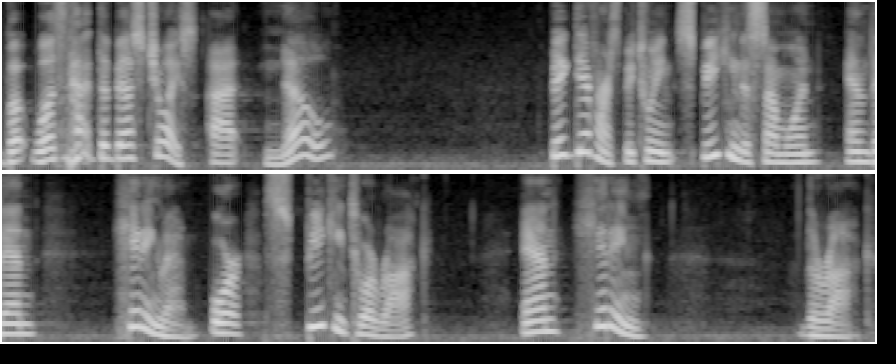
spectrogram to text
But was that the best choice? Uh, no. Big difference between speaking to someone and then hitting them, or speaking to a rock and hitting the rock.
